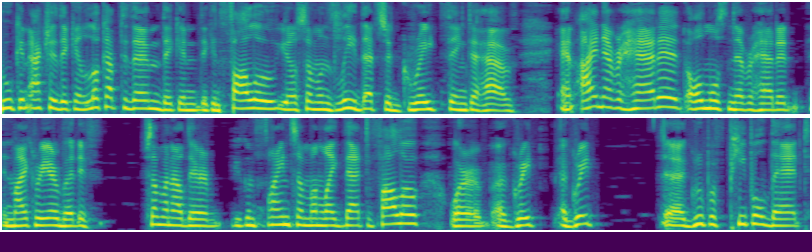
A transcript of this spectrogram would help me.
who can actually they can look up to them they can they can follow you know someone's lead. That's a great thing to have. And i never had it almost never had it in my career but if someone out there you can find someone like that to follow or a great a great uh, group of people that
